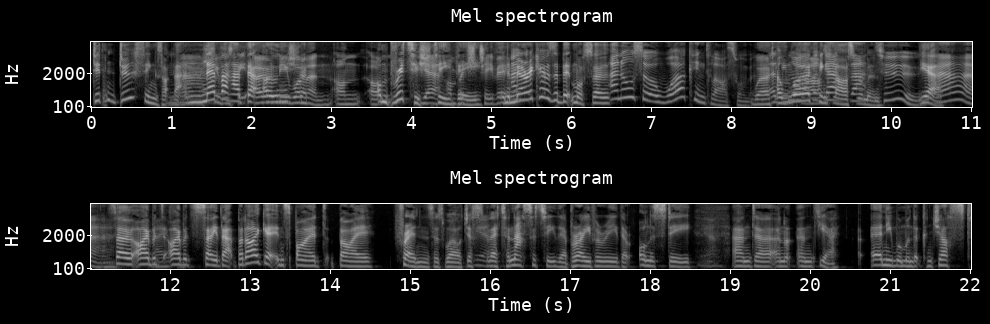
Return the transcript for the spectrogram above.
didn't do things like that and never had the their only own woman on, on on British yeah, TV. On British TV. In America, it was a bit more so. and also a working class woman. Working A working class woman. too. Yeah. Yeah. So I would I would say that, but I get inspired by friends as well, just Yeah. for their tenacity, their bravery, their honesty, Yeah. and uh, and and yeah, any woman that can just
